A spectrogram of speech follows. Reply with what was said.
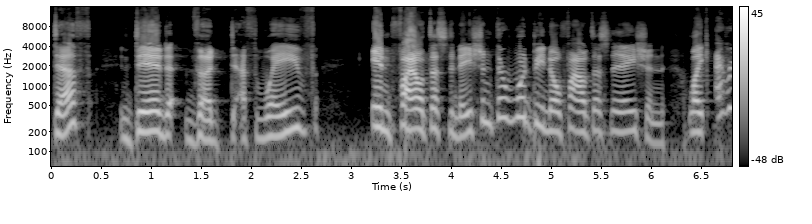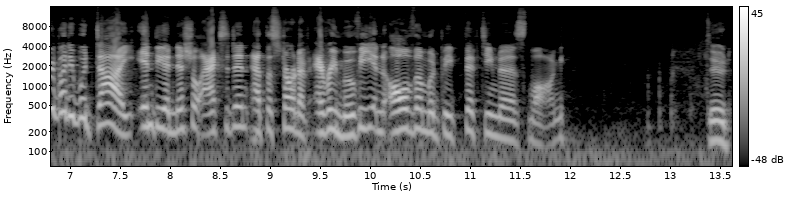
Death did the Death Wave in Final Destination, there would be no Final Destination. Like everybody would die in the initial accident at the start of every movie, and all of them would be 15 minutes long. Dude,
